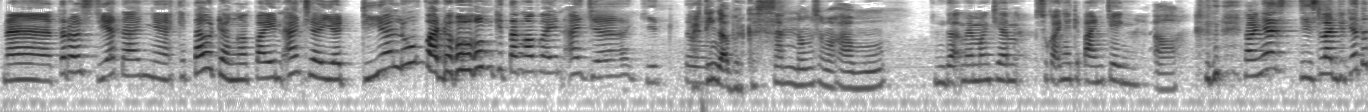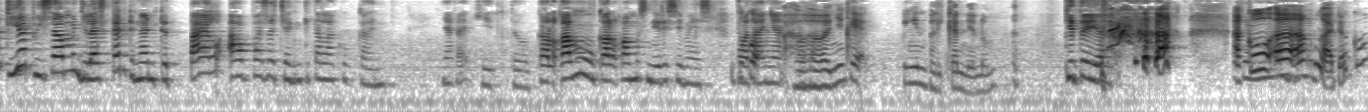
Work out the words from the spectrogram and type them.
nah terus dia tanya kita udah ngapain aja ya dia lupa dong kita ngapain aja gitu Berarti nggak berkesan nom sama kamu. Enggak, memang dia sukanya dipancing Oh. soalnya di selanjutnya tuh dia bisa menjelaskan dengan detail apa saja yang kita lakukan ya kayak gitu. Kalau kamu kalau kamu sendiri sih Miss Itu mau kok tanya apa? hal-halnya kayak pingin balikan ya nom. gitu ya? Aku eh, aku nggak ada kok.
